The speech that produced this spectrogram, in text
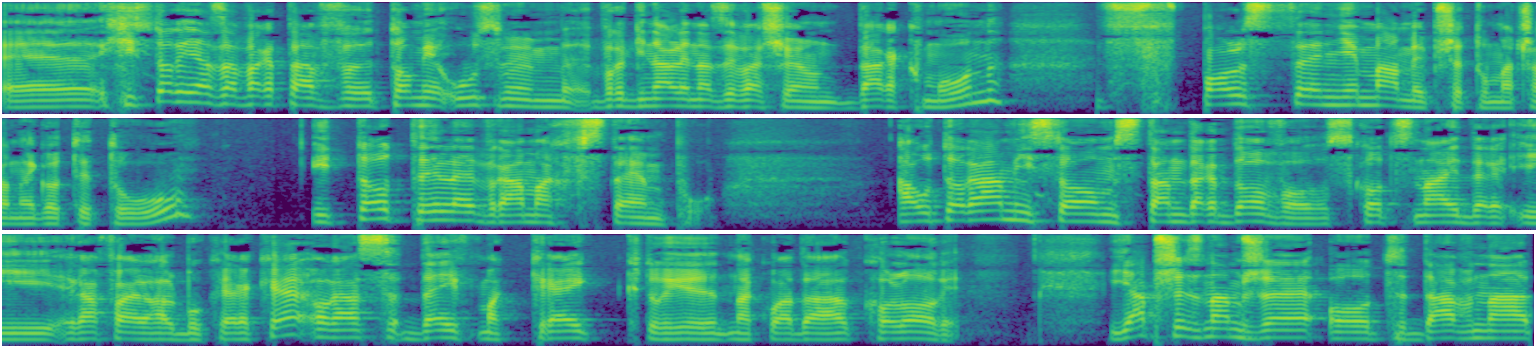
E, historia zawarta w tomie ósmym w oryginale nazywa się Dark Moon. W Polsce nie mamy przetłumaczonego tytułu i to tyle w ramach wstępu. Autorami są standardowo Scott Snyder i Rafael Albuquerque oraz Dave McCrae, który nakłada kolory. Ja przyznam, że od dawna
